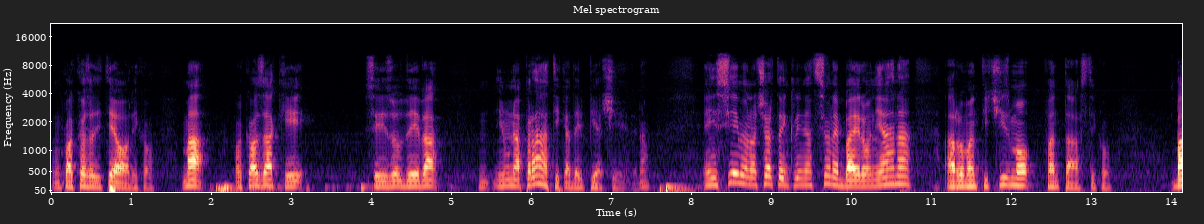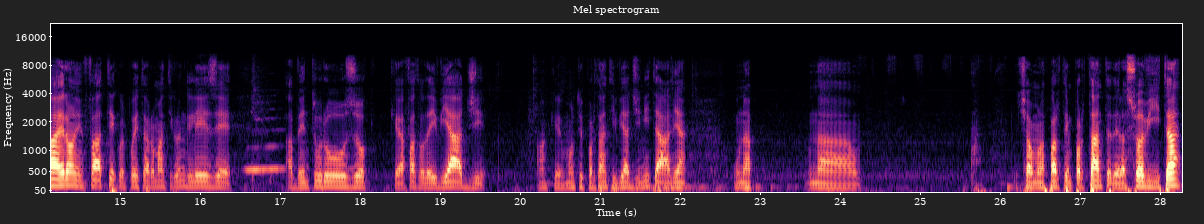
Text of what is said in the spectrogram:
un qualcosa di teorico, ma qualcosa che si risolveva in una pratica del piacere. No? E insieme a una certa inclinazione byroniana al romanticismo fantastico. Byron infatti è quel poeta romantico inglese avventuroso che ha fatto dei viaggi, anche molto importanti viaggi in Italia, una, una, diciamo una parte importante della sua vita,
